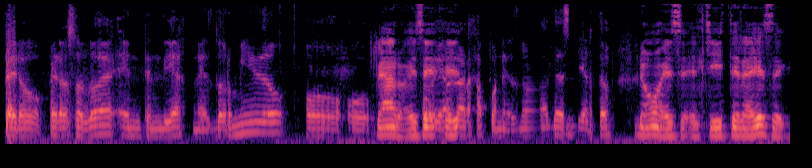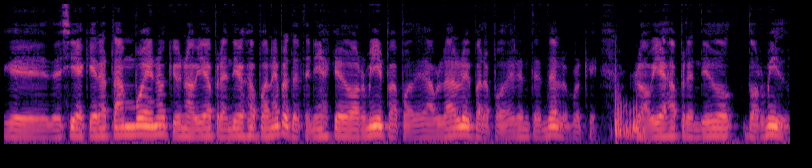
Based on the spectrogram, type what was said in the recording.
Pero, pero solo entendía japonés dormido o, o Claro, ese podía hablar japonés no despierto. no, ese, el chiste era ese, que decía que era tan bueno que uno había aprendido japonés, pero te tenías que dormir para poder hablarlo y para poder entenderlo, porque lo habías aprendido dormido.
